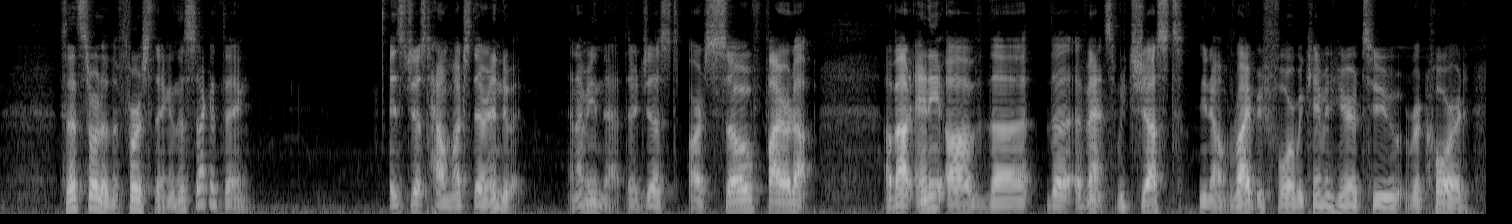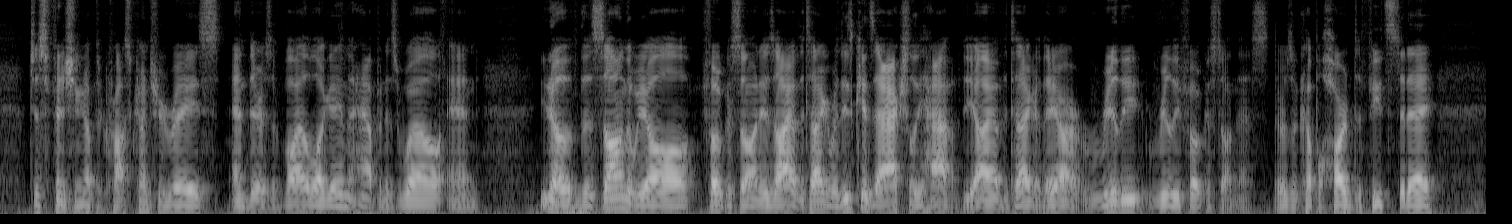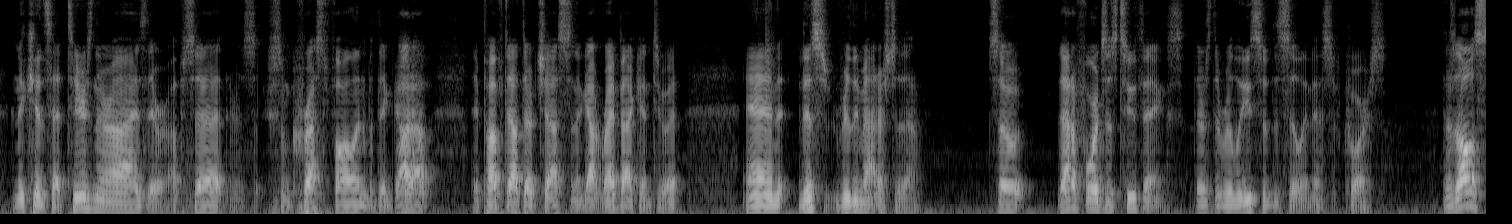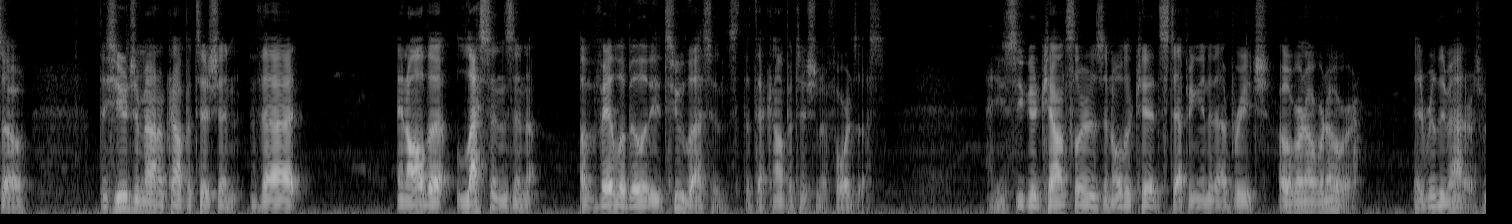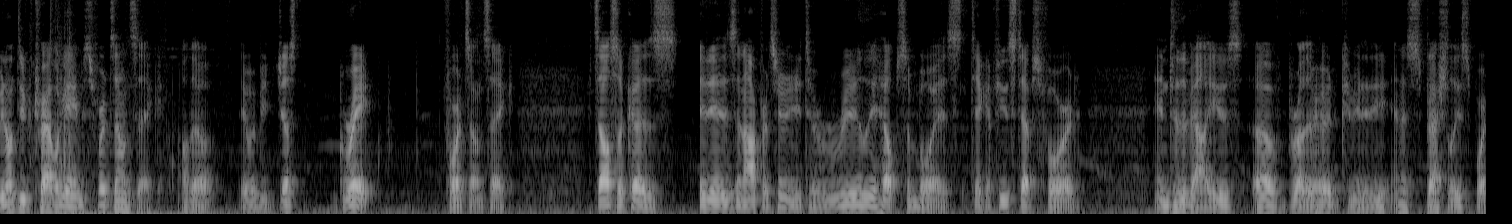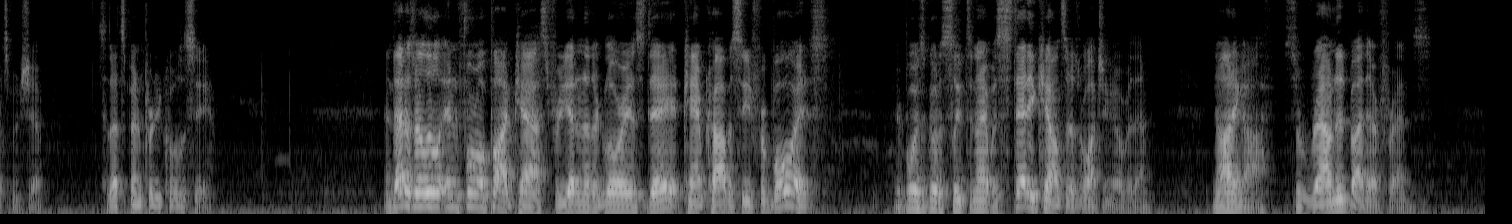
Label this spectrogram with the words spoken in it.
So that's sort of the first thing. And the second thing is just how much they're into it. And I mean that. They just are so fired up about any of the the events. We just, you know, right before we came in here to record, just finishing up the cross country race, and there's a volleyball game that happened as well. And you know, the song that we all focus on is "Eye of the Tiger," but these kids actually have the eye of the tiger. They are really, really focused on this. There was a couple hard defeats today, and the kids had tears in their eyes. They were upset. There was some crestfallen, but they got up, they puffed out their chests, and they got right back into it. And this really matters to them. So that affords us two things there's the release of the silliness, of course. There's also the huge amount of competition that, and all the lessons and availability to lessons that that competition affords us. And you see good counselors and older kids stepping into that breach over and over and over. It really matters. We don't do tribal games for its own sake, although it would be just great for its own sake. It's also because it is an opportunity to really help some boys take a few steps forward into the values of brotherhood, community, and especially sportsmanship. So that's been pretty cool to see. And that is our little informal podcast for yet another glorious day at Camp Cobbossee for boys. Your boys go to sleep tonight with steady counselors watching over them, nodding off, surrounded by their friends.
